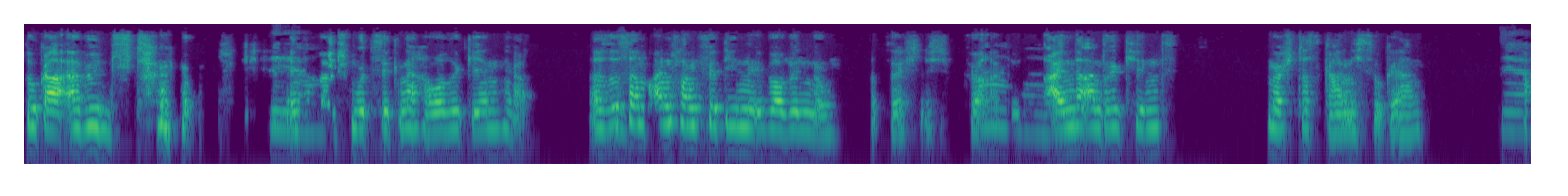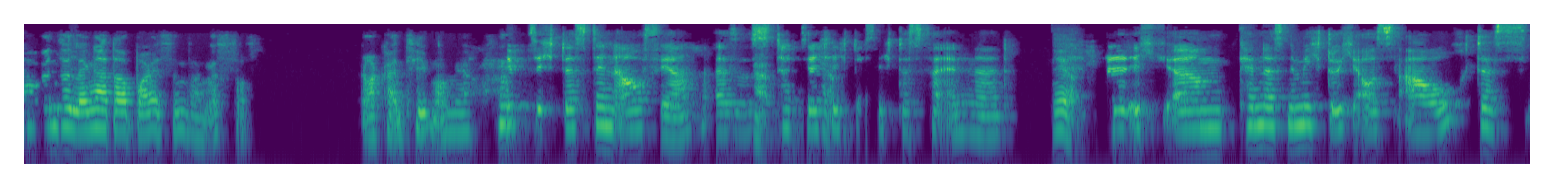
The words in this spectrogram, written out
sogar erwünscht, ja. wenn schmutzig nach Hause gehen. Ja, also es ist am Anfang für die eine Überwindung tatsächlich. Für ah. ein oder andere Kind möchte das gar nicht so gern. Ja. Aber wenn sie länger dabei sind, dann ist das gar kein Thema mehr. Gibt sich das denn auf, ja? Also es ja, ist tatsächlich, ja. dass sich das verändert. Ja. Ich ähm, kenne das nämlich durchaus auch, dass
